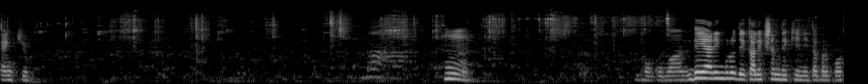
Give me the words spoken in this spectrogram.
থ্যাংক ইউ হুম। ভগবান। দে ইয়ারিংগুলো দে কালেকশন দেখিয়ে নি, তারপর পর।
